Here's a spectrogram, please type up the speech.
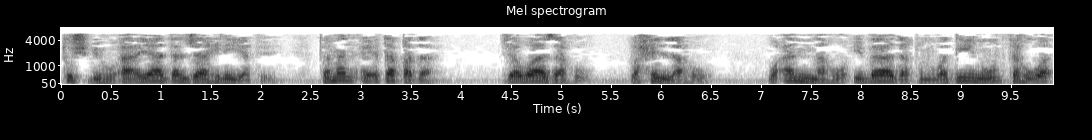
تشبه أعياد الجاهلية. فمن اعتقد جوازه وحله وأنه إبادة ودين فهو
